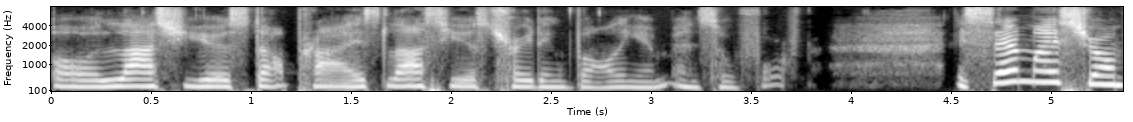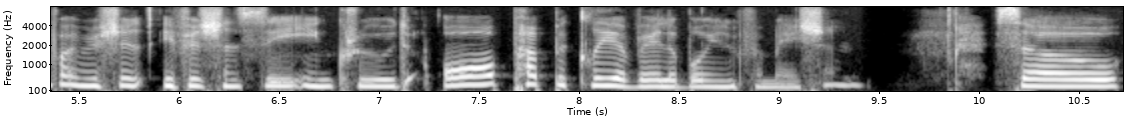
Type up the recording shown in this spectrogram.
or last year's stock price, last year's trading volume, and so forth. A semi-strong efficiency include all publicly available information. So,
